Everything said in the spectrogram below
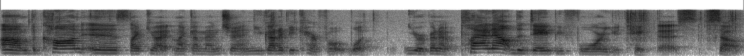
Um, the con is, like, you, like I mentioned, you got to be careful what you're going to plan out the day before you take this. So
